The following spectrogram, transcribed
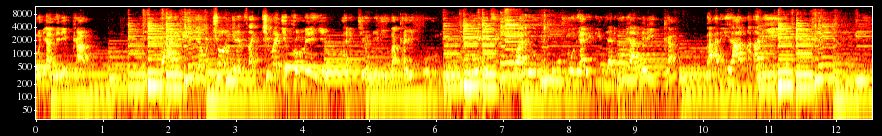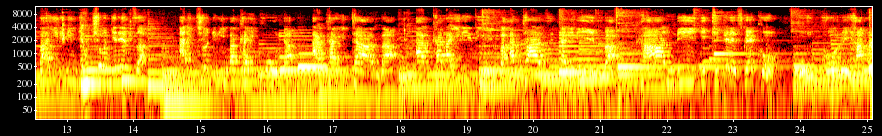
muri amerika. Baririmbye mu cyongereza kimwe gikomeye ariko iyo ndirimbo akayikunda. Uwo muziki wari umuntu yaririmbye ari muri amerika. Bari hano hariya bayiririmbye mu cyongereza ariko iyo ndirimbo akayikunda akayitamba akanayiririmba atazi ibyo aririmba. Kandi ikigeretswe ko uko rihana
